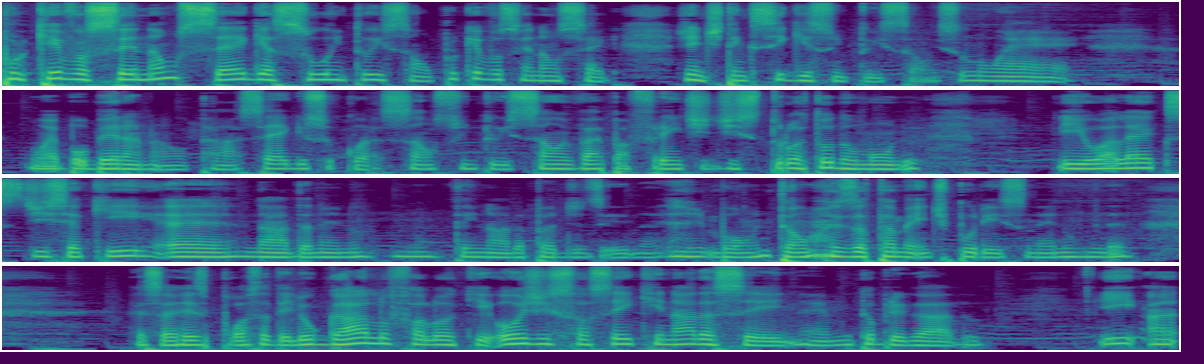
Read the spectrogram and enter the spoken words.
por que você não segue a sua intuição. Por que você não segue? Gente, tem que seguir sua intuição. Isso não é não é bobeira não, tá? Segue o seu coração, sua intuição e vai para frente, destrua todo mundo. E o Alex disse aqui, é nada, né? Não, não tem nada para dizer, né? Bom, então exatamente por isso, né? Não, né? essa resposta dele. O Galo falou aqui: hoje só sei que nada sei, né? Muito obrigado. E a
